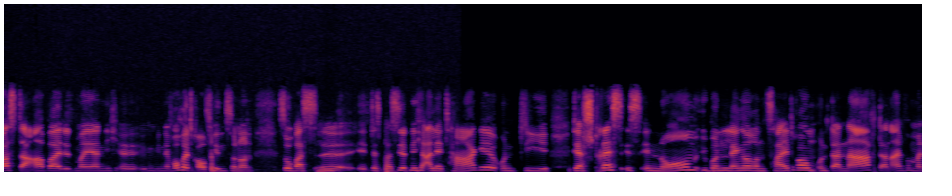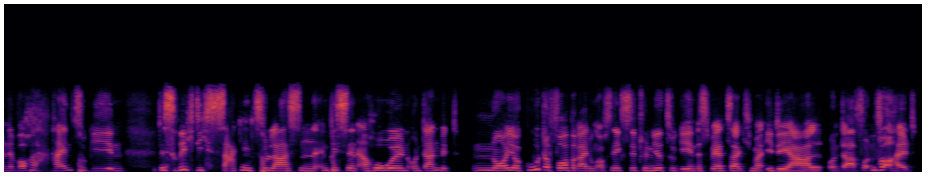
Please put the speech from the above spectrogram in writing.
was, da arbeitet man ja nicht äh, irgendwie eine Woche drauf hin, sondern sowas, mhm. äh, das passiert nicht alle Tage und die, der Stress ist enorm über einen längeren Zeitraum und danach dann einfach mal eine Woche heimzugehen, das richtig sacken zu lassen, ein bisschen erholen und dann mit neuer, guter Vorbereitung aufs nächste Turnier zu gehen, das wäre, sag ich mal, ideal. Und davon war halt,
